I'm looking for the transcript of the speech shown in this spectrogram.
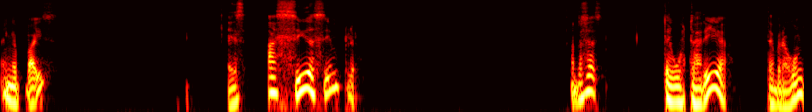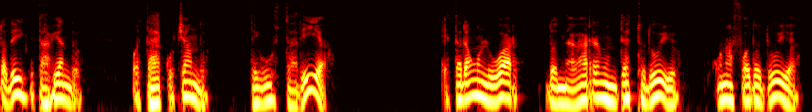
en el país. Es así de simple. Entonces, ¿te gustaría? Te pregunto a ti que estás viendo o estás escuchando. ¿Te gustaría estar en un lugar donde agarren un texto tuyo, una foto tuya,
